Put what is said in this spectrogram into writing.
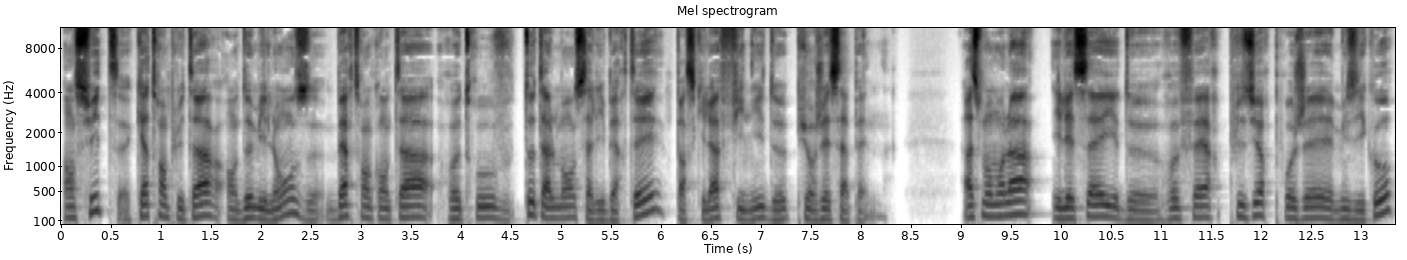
Ensuite, quatre ans plus tard, en 2011, Bertrand Cantat retrouve totalement sa liberté parce qu'il a fini de purger sa peine. À ce moment-là, il essaye de refaire plusieurs projets musicaux,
